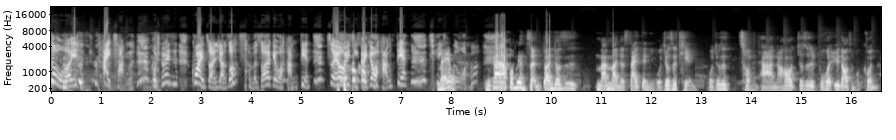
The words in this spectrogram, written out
对我而言太长了，我就一直快转，想说什么时候要给我航天，最后一集才给我航天，气死没有我！你看他后面整段就是满满的塞给你，我就是甜，我就是宠他，然后就是不会遇到什么困难。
